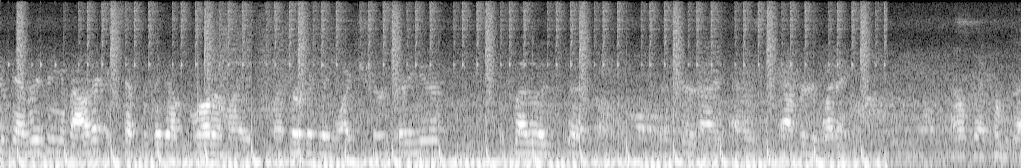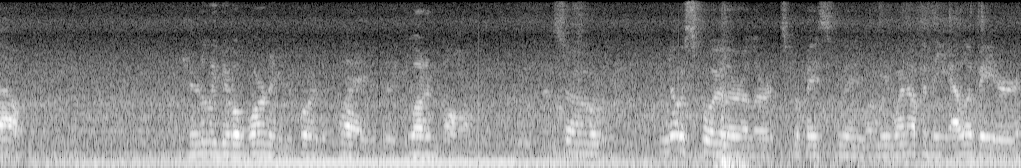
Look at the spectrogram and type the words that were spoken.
I liked everything about it except that they got blood on my, my perfectly white shirt right here. Which by the way is the, the shirt I, I was after your wedding. I hope that comes out. Should really give a warning before the play that there's blood involved. So, no spoiler alerts, but basically when we went up in the elevator,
